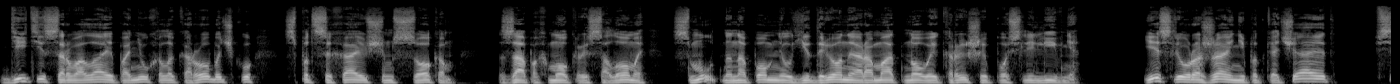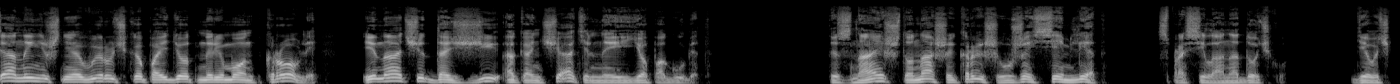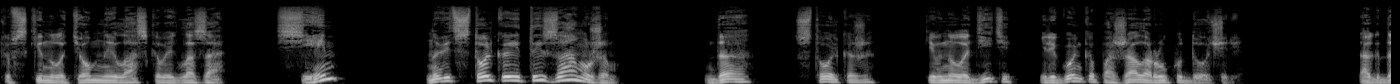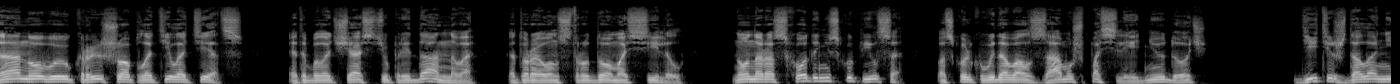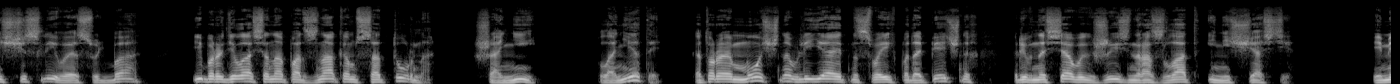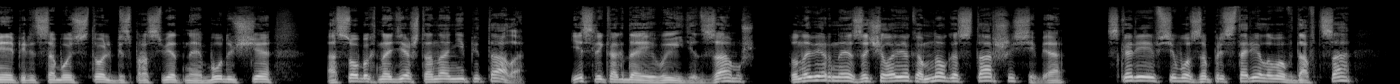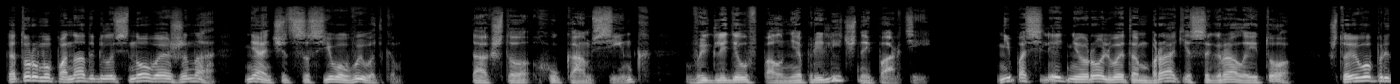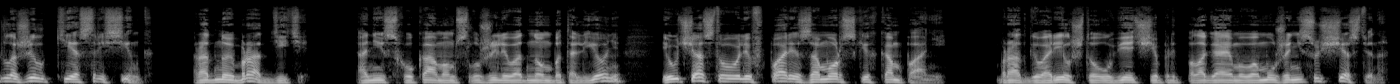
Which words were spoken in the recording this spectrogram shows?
Дити сорвала и понюхала коробочку с подсыхающим соком. Запах мокрой соломы смутно напомнил ядреный аромат новой крыши после ливня. Если урожай не подкачает, вся нынешняя выручка пойдет на ремонт кровли, иначе дожди окончательно ее погубят. «Ты знаешь, что нашей крыше уже семь лет?» — спросила она дочку. Девочка вскинула темные ласковые глаза. «Семь? Но ведь столько и ты замужем!» «Да, столько же», — кивнула Дити и легонько пожала руку дочери. Тогда новую крышу оплатил отец. Это было частью приданного, которое он с трудом осилил, но на расходы не скупился поскольку выдавал замуж последнюю дочь. Дити ждала несчастливая судьба, ибо родилась она под знаком Сатурна, Шани, планеты, которая мощно влияет на своих подопечных, привнося в их жизнь разлад и несчастье. Имея перед собой столь беспросветное будущее, особых надежд она не питала. Если когда и выйдет замуж, то, наверное, за человека много старше себя скорее всего, за престарелого вдовца, которому понадобилась новая жена, нянчиться с его выводком. Так что Хукам Синг выглядел вполне приличной партией. Не последнюю роль в этом браке сыграло и то, что его предложил Кесри Синг, родной брат Дити. Они с Хукамом служили в одном батальоне и участвовали в паре заморских компаний. Брат говорил, что увечье предполагаемого мужа несущественно.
